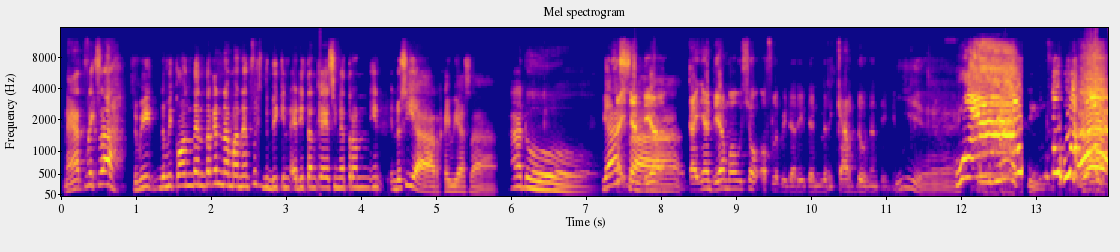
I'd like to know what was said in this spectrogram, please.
Netflix lah demi demi konten ntar kan nama Netflix dibikin editan kayak sinetron In- Indosiar kayak biasa Aduh. biasa Kayaknya dia kayaknya dia mau show off lebih dari Daniel Ricardo nanti ini. iya Wah, Ah!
